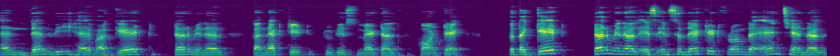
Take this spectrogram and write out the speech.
and then we have a gate terminal connected to this metal contact. So the gate terminal is insulated from the n channel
